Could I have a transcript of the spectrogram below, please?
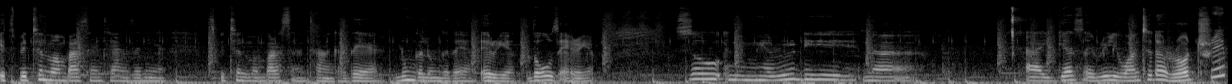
It's between mombasa and tanzania. It's between mombasa and tanga there. Lunga lunga there area those area. So nimerudi na I guess I really wanted a road trip.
